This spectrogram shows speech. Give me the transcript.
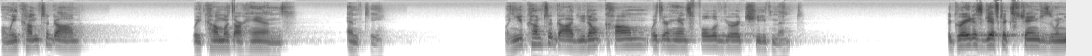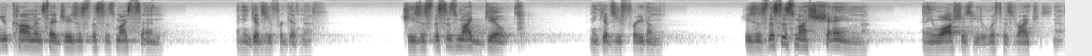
When we come to God, we come with our hands empty. When you come to God, you don't come with your hands full of your achievement. The greatest gift exchange is when you come and say, Jesus, this is my sin, and He gives you forgiveness. Jesus, this is my guilt, and He gives you freedom. Jesus, this is my shame, and He washes you with His righteousness.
